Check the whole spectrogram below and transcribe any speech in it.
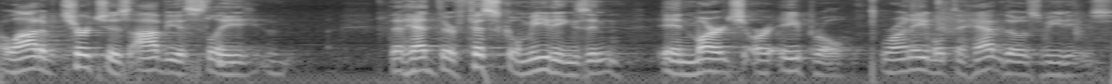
a lot of churches, obviously, that had their fiscal meetings in, in March or April were unable to have those meetings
